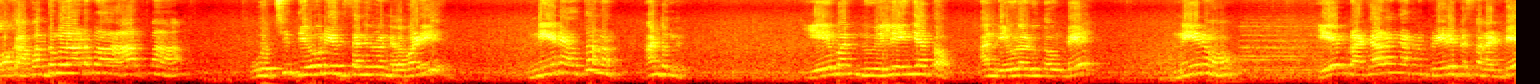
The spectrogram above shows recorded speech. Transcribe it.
ఒక అబద్ధములాడ ఆత్మ వచ్చి దేవుని ఎదుటి సన్నిధిలో నిలబడి నేను వెళ్తాను అంటుంది. ఏమని నువ్వు వెళ్ళి ఏం చేస్తావు? అని దేవుడు అడుగుతూ ఉంటే నేను ఏ ప్రకారంగా అతను ప్రేరేపిస్తానంటే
